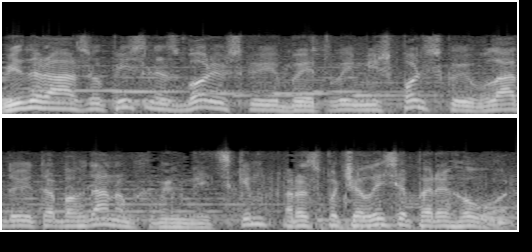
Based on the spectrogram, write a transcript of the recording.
Відразу після Зборівської битви між польською владою та Богданом Хмельницьким розпочалися переговори,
